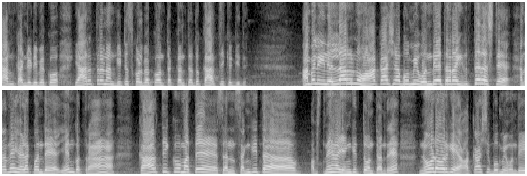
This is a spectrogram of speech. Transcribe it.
ಯಾರನ್ನ ಕಂಡುಹಿಡಿಬೇಕು, ಯಾರ ಹತ್ರ ನಾನು ಗಿಟ್ಟಿಸ್ಕೊಳ್ಬೇಕು ಅಂತಕ್ಕಂಥದ್ದು ಕಾರ್ತಿಕ್ಗಿದೆ ಆಮೇಲೆ ಇಲ್ಲೆಲ್ಲರೂ ಆಕಾಶ ಭೂಮಿ ಒಂದೇ ಥರ ಇರ್ತಾರಷ್ಟೇ. ಅದನ್ನೇ ಹೇಳಕ್ಕೆ ಬಂದೆ. ಏನು ಗೊತ್ತಾ? ಕಾರ್ತಿಕ್ ಮತ್ತು ಸನ್ ಸಂಗೀತ ಸ್ನೇಹ ಹೆಂಗಿತ್ತು ಅಂತಂದರೆ ನೋಡೋರಿಗೆ ಆಕಾಶ ಭೂಮಿ ಒಂದೇ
